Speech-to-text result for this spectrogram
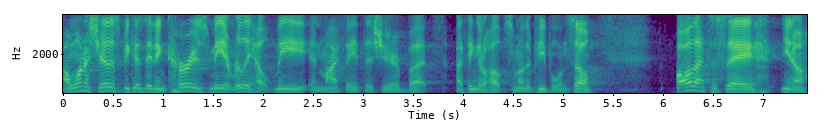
I want to share this because it encouraged me. It really helped me in my faith this year, but I think it'll help some other people. And so all that to say, you know,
